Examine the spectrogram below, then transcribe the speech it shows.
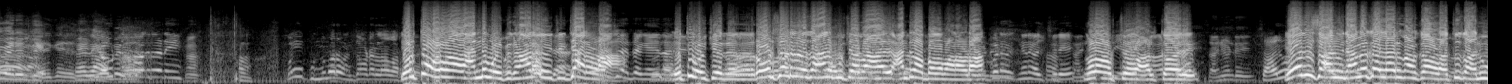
വരരുത്. എടുത്തു അന്നെ പോയിപ്പിക്കണം. ആരാ ചോദിച്ചു? ഇജാരാടാ എത്തി ചോദിച്ചു റോഡ് സൈഡിൽ സാധനം കുടിച്ചാ അന്റെ സംഭവമാണ് അവിടെ. നിങ്ങളെ കുറച്ച് ആൾക്കാര്. ഏത് സാനു? ഞങ്ങൾക്ക് എല്ലാവരും കണക്കാവണം എത്ത് സാനു.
